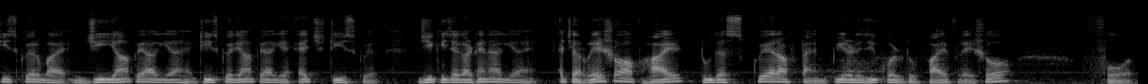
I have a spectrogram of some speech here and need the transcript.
t square by g यहाँ पे आ गया है टी स्क्वेयर यहाँ पे आ गया है एच टी स्क्वेयर जी की जगह टेन आ गया है। अच्छा ratio of height to the square of time period is equal to five ratio four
